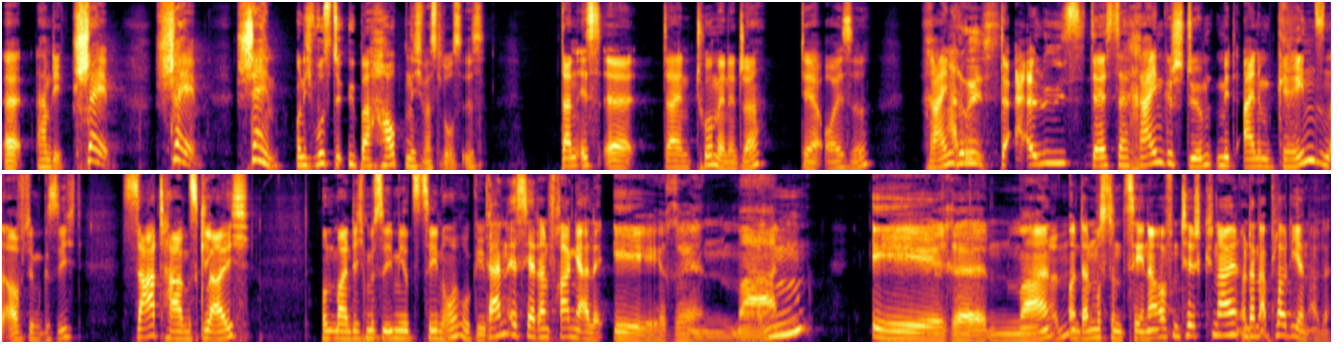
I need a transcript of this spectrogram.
Äh, haben die Shame, Shame, Shame. Und ich wusste überhaupt nicht, was los ist. Dann ist äh, dein Tourmanager, der Euse, rein. Alois. Der Alois, der ist da reingestürmt mit einem Grinsen auf dem Gesicht, satansgleich, und meinte, ich müsse ihm jetzt 10 Euro geben. Dann ist ja, dann fragen ja alle, Ehrenmann, Ehrenmann. Und dann musst du einen Zehner auf den Tisch knallen und dann applaudieren alle.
